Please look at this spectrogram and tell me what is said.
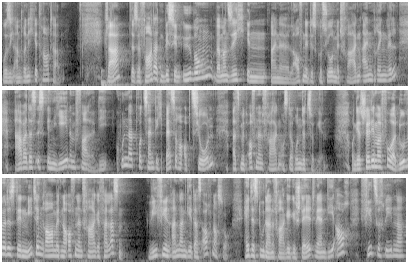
wo sich andere nicht getraut haben. Klar, das erfordert ein bisschen Übung, wenn man sich in eine laufende Diskussion mit Fragen einbringen will, aber das ist in jedem Fall die hundertprozentig bessere Option, als mit offenen Fragen aus der Runde zu gehen. Und jetzt stell dir mal vor, du würdest den Meetingraum mit einer offenen Frage verlassen. Wie vielen anderen geht das auch noch so? Hättest du deine Frage gestellt, wären die auch viel zufriedener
